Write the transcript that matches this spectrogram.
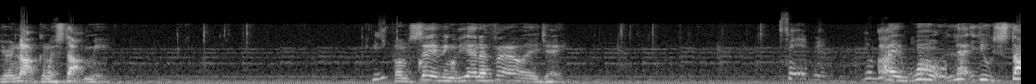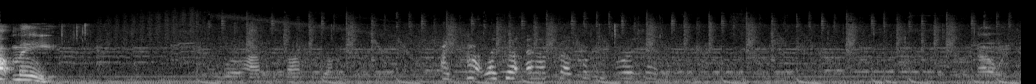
You're not gonna stop me from saving the NFL, AJ. You're I won't let you stop me. We'll have to stop you, brother. I can't let the NFL come to fruition. Owie.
